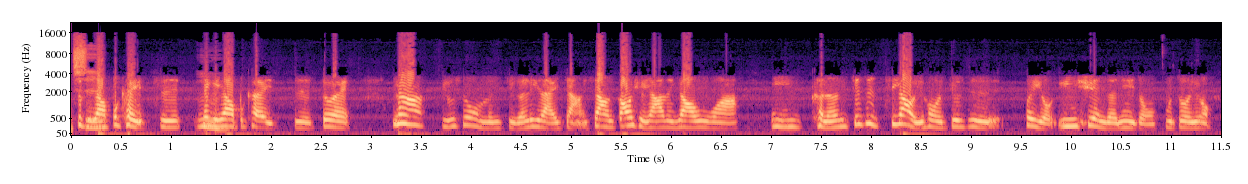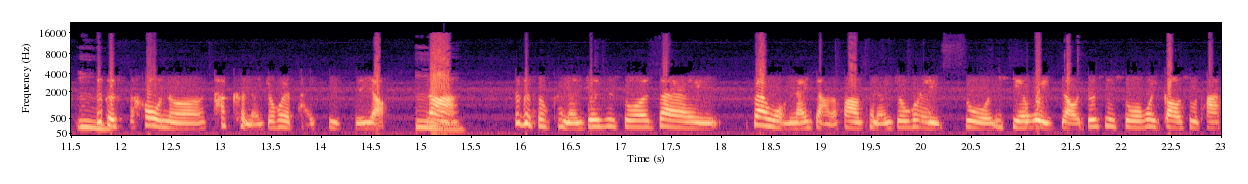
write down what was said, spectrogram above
这个药不可以吃，那个药不可以吃。对，那比如说我们举个例来讲，像高血压的药物啊，你可能就是吃药以后就是会有晕眩的那种副作用。嗯，这个时候呢，他可能就会排斥吃药。嗯那这个时候可能就是说，在在我们来讲的话，可能就会做一些胃教，就是说会告诉他。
